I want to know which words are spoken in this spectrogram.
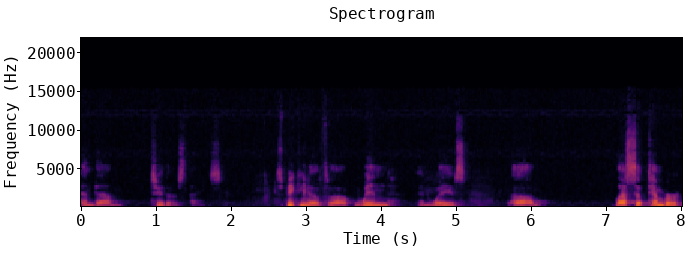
and them to those things. Speaking of uh, wind and waves, um, last September,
